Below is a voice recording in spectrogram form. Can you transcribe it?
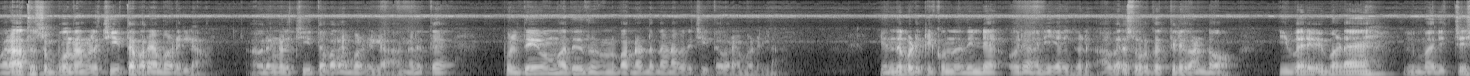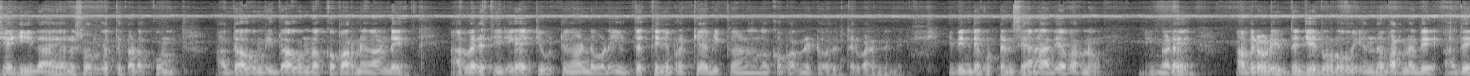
വലാത്ത സുബു ഞങ്ങൾ ചീത്ത പറയാൻ പാടില്ല. അവരങ്ങൾ ചീത്ത പറയാൻ പാടില്ല. അങ്ങനത്തെ പുൽദൈവം അത് ഇത് എന്ന് പറഞ്ഞുകൊണ്ടെന്നാണ് അവർ ചീത്ത പറയാൻ പാടില്ല. എന്ന് പഠിപ്പിക്കുന്നതിന്റെ ഒരു അനുയായികൾ. അവരെ സ്വർഗത്തിൽ കണ്ടോ? ഇവർ ഇവിടെ മരിച്ച് ഷഹീദായാൽ സ്വർഗത്ത് കടക്കും. അതാകും ഇതാകും എന്നൊക്കെ പറഞ്ഞുകാണ്ട് അവരെ തിരികയറ്റി വിട്ടുകാണ്ട് ഇവിടെ യുദ്ധത്തിന് പ്രഖ്യാപിക്കുകയാണ് എന്നൊക്കെ പറഞ്ഞിട്ട് ഓരോരുത്തർ പറയുന്നുണ്ട്. ഇതിന്റെ കുട്ടൻസ് ഞാൻ ആദ്യം പറഞ്ഞു നിങ്ങൾ അവരോട് യുദ്ധം ചെയ്തോളൂ എന്ന് പറഞ്ഞത് അത്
